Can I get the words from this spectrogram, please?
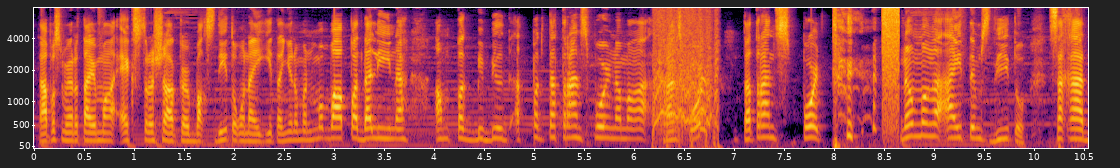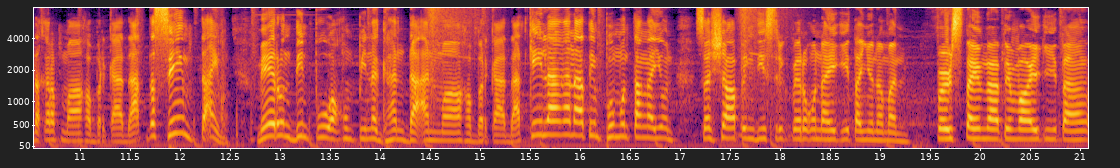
Tapos meron tayong mga extra shulker box dito. Kung nakikita nyo naman, mapapadali na ang pagbibuild at pagta-transport ng mga... Transport? Ta-transport ng mga items dito sa kada craft mga kabarkada. At the same time, meron din po akong pinaghandaan mga kabarkada. At kailangan natin pumunta ngayon sa shopping district. Pero kung nakikita nyo naman, first time natin makikita ang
